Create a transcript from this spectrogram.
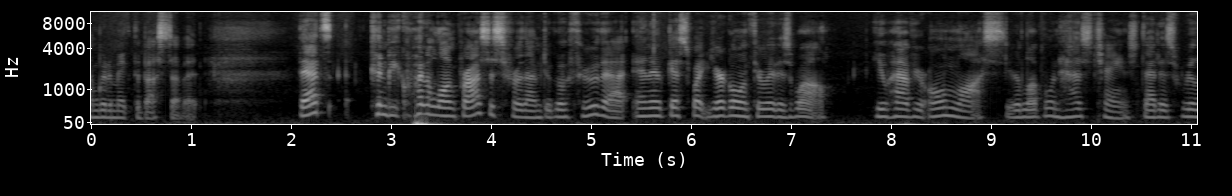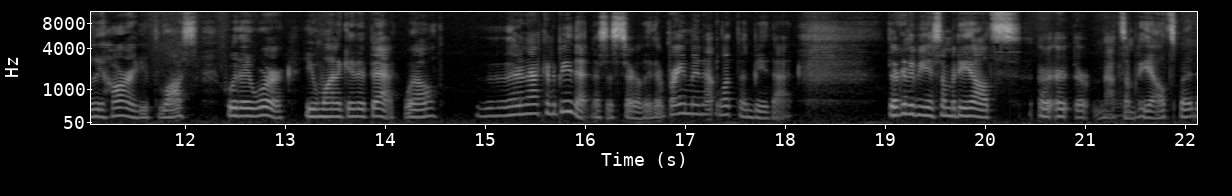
I'm going to make the best of it. That's can be quite a long process for them to go through that. And guess what? You're going through it as well. You have your own loss. Your loved one has changed. That is really hard. You've lost who they were. You want to get it back. Well, they're not going to be that necessarily. Their brain may not let them be that. They're going to be somebody else, or, or, or not somebody else, but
